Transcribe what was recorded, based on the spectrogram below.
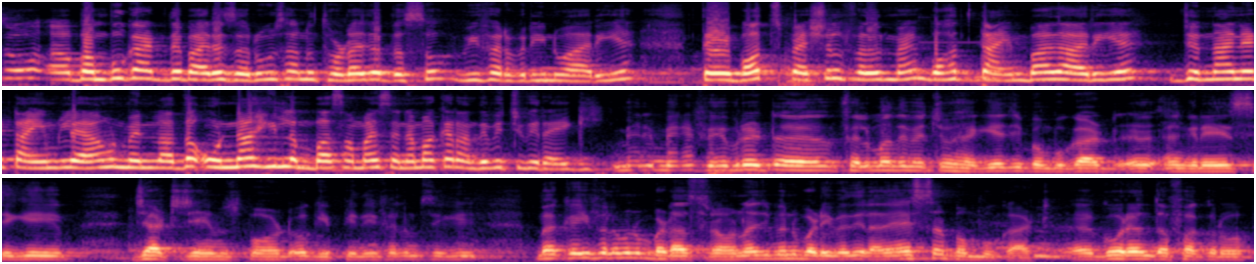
ਸੋ ਬੰਬੂ ਘਾਟ ਦੇ ਬਾਰੇ ਜ਼ਰੂਰ ਸਾਨੂੰ ਥੋੜਾ ਜਿਹਾ ਦੱਸੋ 20 ਫਰਵਰੀ ਨੂੰ ਆ ਰਹੀ ਹੈ ਤੇ ਬਹੁਤ ਸਪੈਸ਼ਲ ਫਿਲਮ ਹੈ ਬਹੁਤ ਟਾਈਮ ਬਾਅਦ ਆ ਰਹੀ ਹੈ ਜਿੰਨਾ ਇਹਨੇ ਟਾਈਮ ਲਿਆ ਹੁਣ ਮੈਨੂੰ ਲੱਗਦਾ ਓਨਾ ਹੀ ਲੰਬਾ ਸਮਾਂ ਸਿਨੇਮਾ ਘਰਾਂ ਦੇ ਵਿੱਚ ਵੀ ਰਹੇਗੀ। ਮੇਰੀ ਮੇਰੀ ਫੇਵਰੇਟ ਫਿਲਮਾਂ ਦੇ ਵਿੱਚੋਂ ਹੈਗੀ ਹੈ ਜੀ ਬੰਬੂਗਾਟ ਅੰਗਰੇਜ਼ ਸੀਗੀ ਜੱਟ ਜੇਮਸ ਬੌਂਡ ਉਹ ਗਿੱਪੀ ਦੀ ਫਿਲਮ ਸੀਗੀ। ਮੈਂ ਕਈ ਫਿਲਮਾਂ ਨੂੰ ਬੜਾ ਸਰਾਹੁਣਾ ਜੀ ਮੈਨੂੰ ਬੜੀ ਵਧੀਆ ਲੱਗਦੀ ਐਸ ਤਰ੍ਹਾਂ ਬੰਬੂਗਾਟ ਅ, ਗੋਰਿਆਂ ਦਫਾ ਕਰੋ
